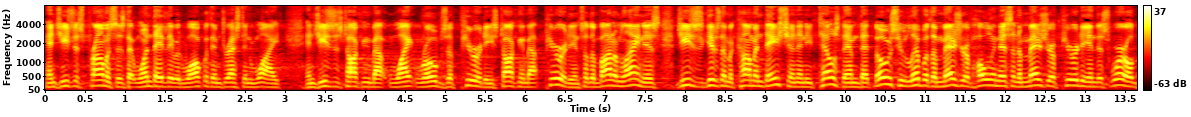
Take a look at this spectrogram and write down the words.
And Jesus promises that one day they would walk with him dressed in white. And Jesus is talking about white robes of purity. He's talking about purity. And so the bottom line is Jesus gives them a commendation and he tells them that those who live with a measure of holiness and a measure of purity in this world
